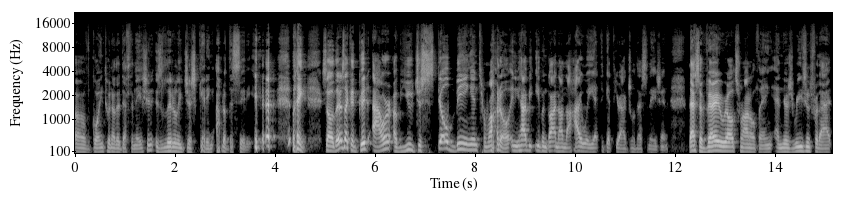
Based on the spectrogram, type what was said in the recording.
of going to another destination is literally just getting out of the city. like, so there's like a good hour of you just still being in Toronto and you haven't even gotten on the highway yet to get to your actual destination. That's a very real Toronto thing. And there's reasons for that.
